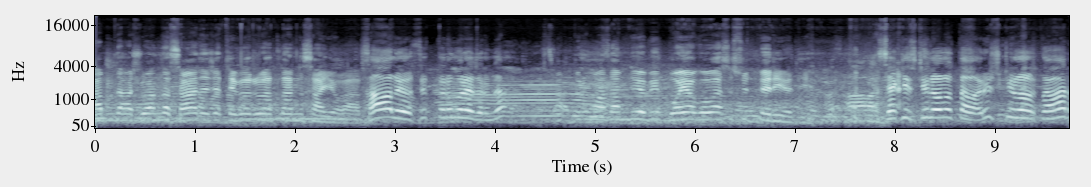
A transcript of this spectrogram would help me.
Abim daha şu anda sadece teferruatlarını sayıyor abi. Sağlıyor. Süt durumu ne durumda? Durum adam diyor bir boya kovası süt veriyor diyor. 8 kiloluk da var, 3 kiloluk da var.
